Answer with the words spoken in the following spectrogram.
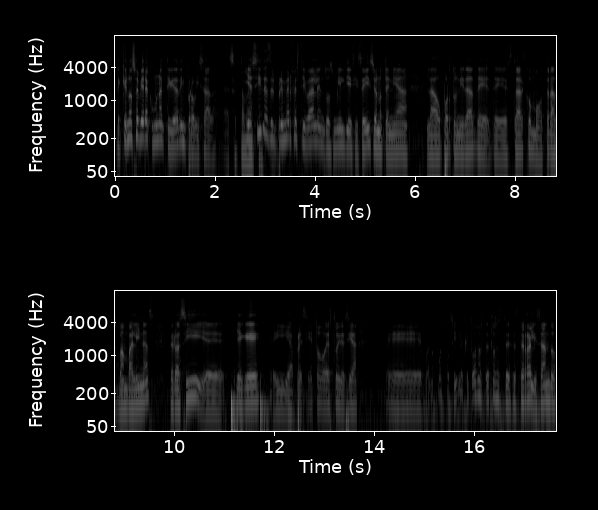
De que no se viera como una actividad improvisada. Exactamente. Y así desde el primer festival en 2016 yo no tenía la oportunidad de, estar como tras bambalinas, pero así eh, llegué y aprecié todo esto y decía, eh, bueno, ¿cómo es posible que todo esto se, esté realizando?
